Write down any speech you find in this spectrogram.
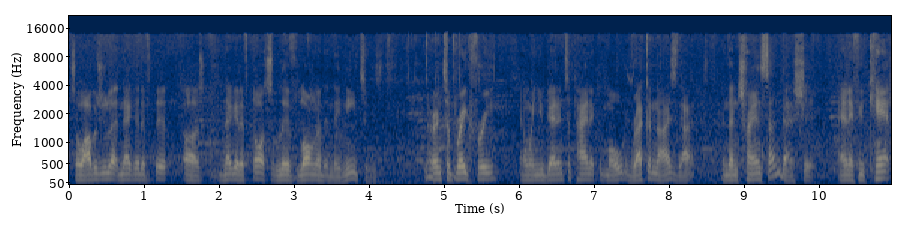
So why would you let negative th- uh, negative thoughts live longer than they need to? Learn to break free, and when you get into panic mode, recognize that, and then transcend that shit. And if you can't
